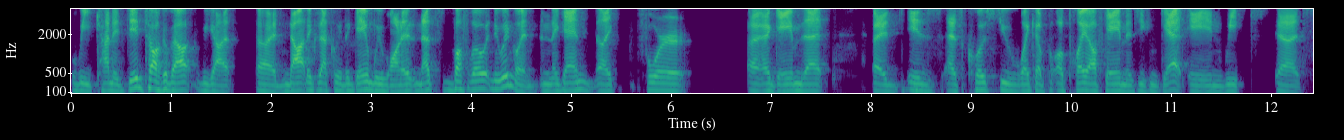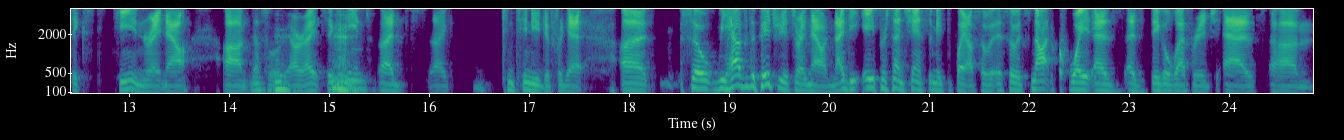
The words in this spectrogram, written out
we kind of did talk about. We got uh, not exactly the game we wanted, and that's Buffalo at New England. And again, like for a, a game that uh, is as close to like a, a, playoff game as you can get in week uh, 16 right now. Um, that's where we are, right? 16. I, I continue to forget. Uh, so we have the Patriots right now, 98% chance to make the playoffs. So, so it's not quite as, as big a leverage as, um,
